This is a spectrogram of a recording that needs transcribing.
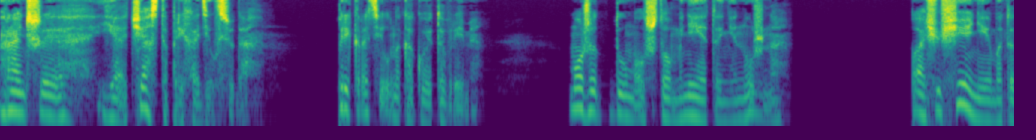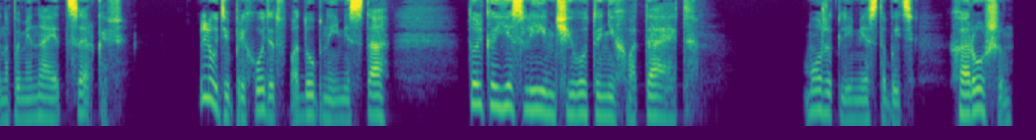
«Раньше я часто приходил сюда. Прекратил на какое-то время. Может, думал, что мне это не нужно. По ощущениям это напоминает церковь. Люди приходят в подобные места, только если им чего-то не хватает. Может ли место быть хорошим,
